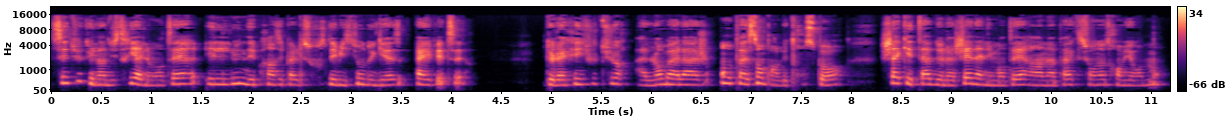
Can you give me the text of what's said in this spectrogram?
Sais-tu que l'industrie alimentaire est l'une des principales sources d'émissions de gaz à effet de serre? De l'agriculture à l'emballage en passant par les transports, chaque étape de la chaîne alimentaire a un impact sur notre environnement.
